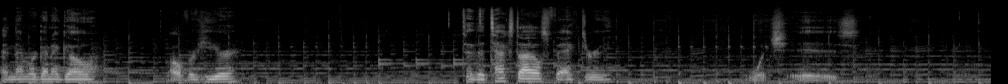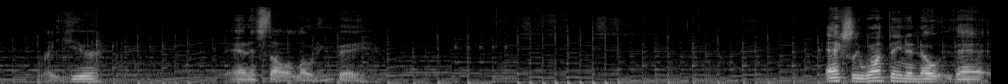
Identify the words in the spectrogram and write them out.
And then we're going to go over here to the textiles factory, which is right here, and install a loading bay. Actually, one thing to note that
